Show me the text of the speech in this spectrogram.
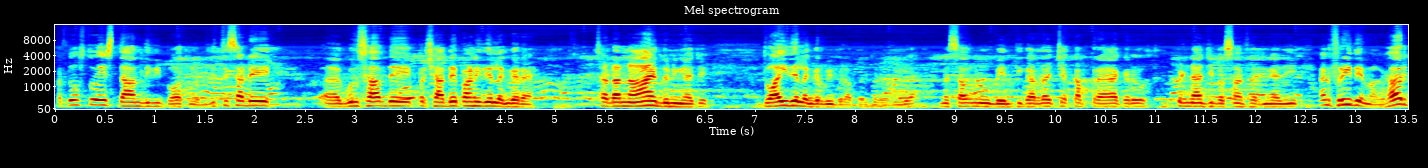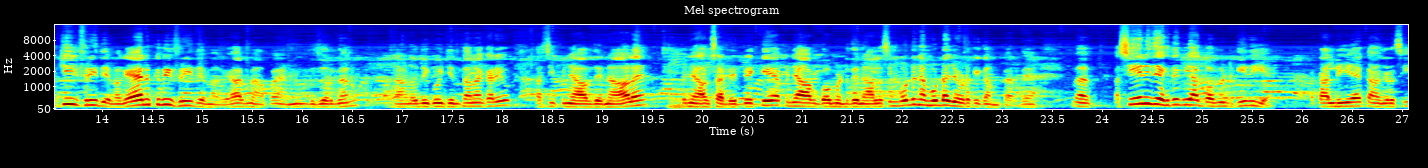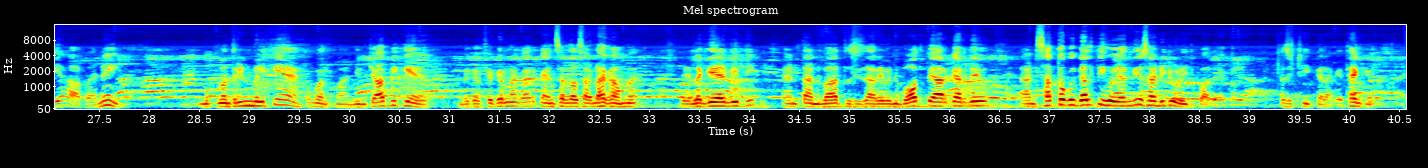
ਪਰ ਦੋਸਤੋ, ਇਸ ਦਾਨ ਦੀ ਵੀ ਬਹੁਤ ਲੋੜ ਜਿੱਥੇ ਸਾਡੇ ਗੁਰੂ ਸਾਹਿਬ ਦੇ ਪ੍ਰਸ਼ਾਦੇ ਪਾਣੀ ਦੇ ਲੰਗਰ ਹੈ ਸਾਡਾ ਨਾਂ ਹੈ ਦੁਨੀਆ 'ਚ। ਦਵਾਈ ਦੇ ਲੰਗਰ ਵੀ ਬਰਾਬਰ ਜ਼ਰੂਰੀ ਹੈ। ਮੈਂ ਸਭ ਨੂੰ ਬੇਨਤੀ ਕਰਦਾ ਚੈੱਕਅਪ ਕਰਾਇਆ ਕਰੋ ਪਿੰਡਾਂ 'ਚ ਹੀ ਬੱਸਾਂ ਫਿਰਨੀਆਂ ਜੀ। ਐਂਡ ਫ੍ਰੀ ਦੇਵਾਂਗੇ, ਹਰ ਚੀਜ਼ ਫ੍ਰੀ ਦੇਵਾਂਗੇ। ਐਨਕ ਵੀ ਫ੍ਰੀ ਦੇਵਾਂਗੇ, ਹਰ ਮਾਂ ਭੈਣ ਨੂੰ, ਬਜ਼ੁਰਗਾਂ ਨੂੰ। ਤਾਂ ਉਹਦੀ ਕੋਈ ਚਿੰਤਾ ਨਾ ਕਰਿਓ। ਅਸੀਂ ਪੰਜਾਬ ਦੇ ਨਾਲ ਹੈ। ਪੰਜਾਬ ਸਾਡੇ ਪੇਕੇ ਹੈ। ਪੰਜਾਬ ਗਵਰਨਮੈਂਟ ਦੇ ਨਾਲ ਅਸੀਂ ਮੋਢੇ ਨਾਲ ਮੋਢਾ ਜੋੜ ਕੇ ਕੰਮ ਕਰਦੇ ਹਾਂ। ਅਸੀਂ ਇਹ ਨਹੀਂ ਦੇਖਦੇ ਵੀ ਆਹ ਗਵਰਨਮੈਂਟ ਕਿਹਦੀ ਹੈ। ਅਕਾਲੀ ਹੈ, ਕਾਂਗਰਸੀ ਹੈ, ਆਪ ਹੈ। ਨਹੀਂ। ਮੁੱਖ ਮੰਤਰੀ ਨੂੰ ਮਿਲ ਕੇ ਆਏ ਭਗਵੰਤ ਮਾਨ ਜੀ ਨੂੰ ਚਾਹ ਪੀ ਕੇ ਆਏ ਮੈਂ ਕਿਹਾ, ਫਿਕਰ ਨਾ ਕਰ, ਕੈਂਸਰ ਦਾ ਸਾਡਾ ਕੰਮ ਹੈ। ਤੇ ਲੱਗੇ ਆ ਵੀਰ ਜੀ ਐਂਡ ਧੰਨਵਾਦ, ਤੁਸੀਂ ਸਾਰੇ ਮੈਨੂੰ ਬਹੁਤ ਪਿਆਰ ਕਰਦੇ ਹੋ ਐਂਡ ਸਾਤੋਂ ਕੋਈ ਗਲਤੀ ਹੋ ਜਾਂਦੀ ਹੈ, ਸਾਡੀ ਝੋਲੀ 'ਚ ਪਾ ਦਿਆ ਕਰੋ। ਅਸੀਂ ਠੀਕ ਕਰਾਂਗੇ ਥੈਂਕ ਯੂ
